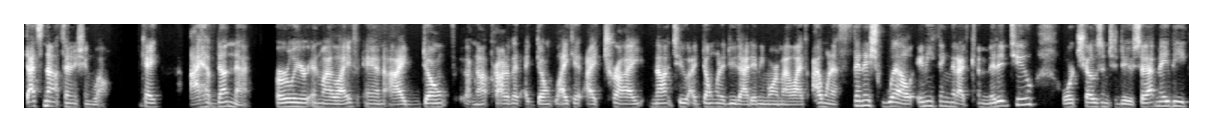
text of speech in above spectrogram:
That's not finishing well. Okay. I have done that earlier in my life and I don't, I'm not proud of it. I don't like it. I try not to. I don't want to do that anymore in my life. I want to finish well anything that I've committed to or chosen to do. So that may be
